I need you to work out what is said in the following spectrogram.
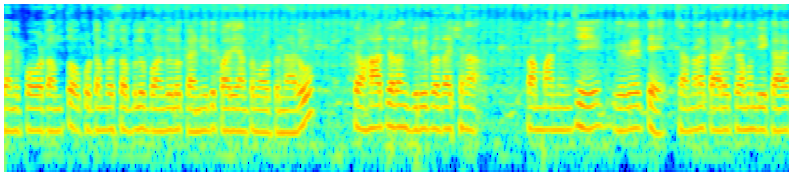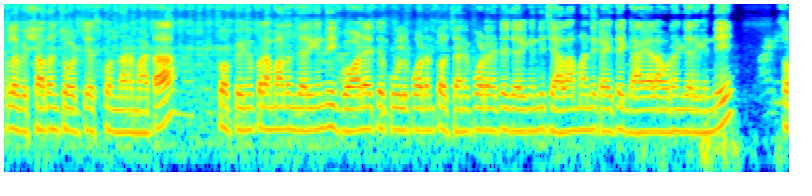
చనిపోవడంతో కుటుంబ సభ్యులు బంధువులు కన్నీటి పర్యంతం అవుతున్నారు సింహాచలం గిరి ప్రదక్షిణ సంబంధించి ఏదైతే చందన కార్యక్రమం ఈ కార్యక్రమంలో విషాదం చోటు చేసుకుందనమాట సో పెను ప్రమాదం జరిగింది. గోడ అయితే కూలిపోవడంతో చనిపోవడం అయితే జరిగింది. చాలా మందికి అయితే గాయాలు అవ్వడం జరిగింది. సో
